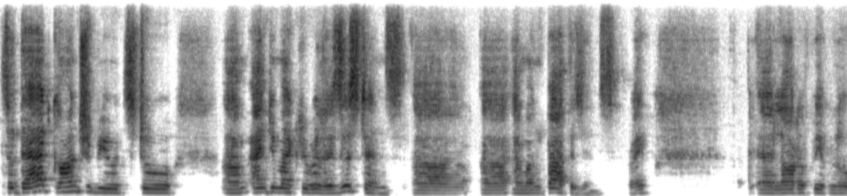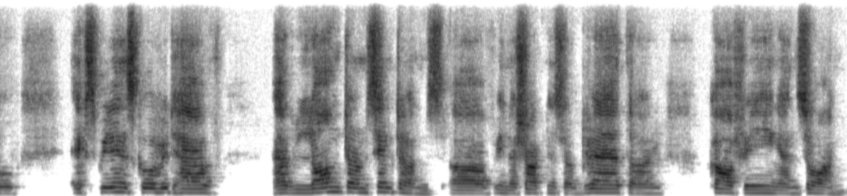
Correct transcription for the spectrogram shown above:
So that contributes to um, antimicrobial resistance uh, uh, among pathogens, right? a lot of people who experience COVID have have long-term symptoms of you know shortness of breath or coughing and so on,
